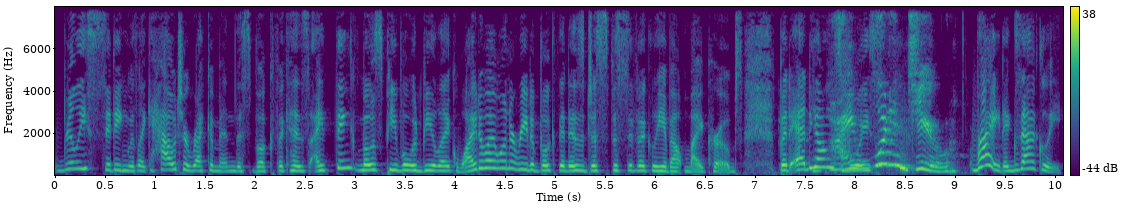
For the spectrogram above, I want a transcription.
really sitting with like how to recommend this book because I think most people would be like, why do I want to read a book that is just specifically about microbes? But Ed Yong's why voice, wouldn't you? Right, exactly.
